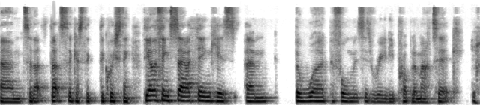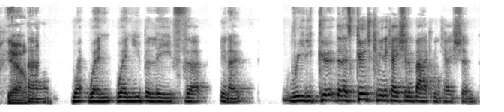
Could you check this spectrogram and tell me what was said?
Um, so that's that's I guess the, the quick thing. The other thing to say, I think, is um, the word performance is really problematic. Yeah. Uh, when when you believe that you know really good there's good communication and bad communication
